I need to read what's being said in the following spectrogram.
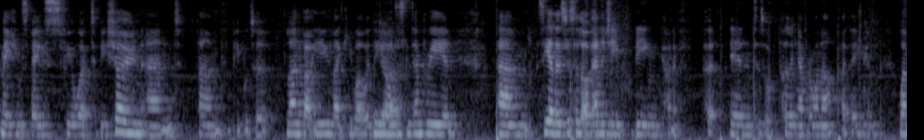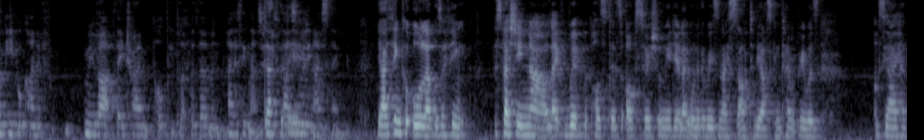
making space for your work to be shown and um, for people to learn about you, like you are with the Yeah. artist contemporary and um, so yeah, there's just a lot of energy being kind of put into sort of pulling everyone up. I think, and when people kind of move up, they try and pull people up with them, and I think that's really, that's a really nice thing. yeah i think at all levels i think especially now like with the positives of social media like one of the reasons i started the arts contemporary was obviously i have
